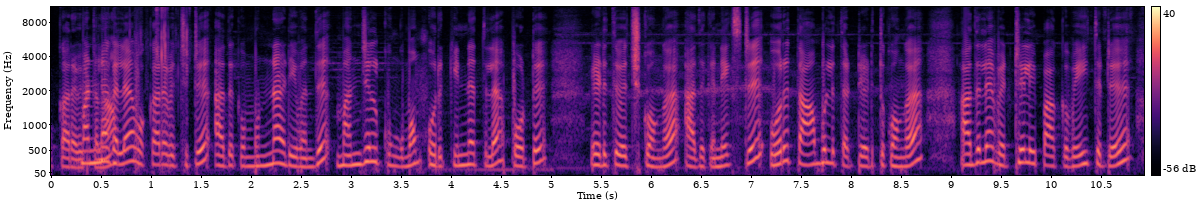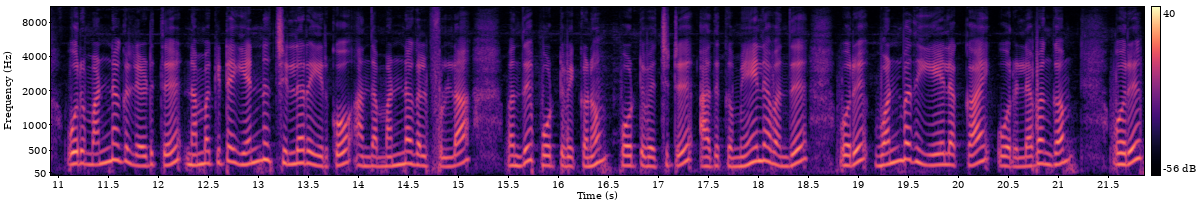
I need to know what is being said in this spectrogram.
உட்கார மண்ணகளை மணமகளை உட்கார வச்சுட்டு அதுக்கு முன்னாடி வந்து மஞ்சள் குங்குமம் ஒரு கிண்ணத்தில் போட்டு எடுத்து வச்சுக்கோங்க. அதுக்கு நெக்ஸ்ட்டு ஒரு தாம்பூல தட்டு எடுத்துக்கோங்க. அதில் வெற்றிலை பாக்கு வைத்துட்டு ஒரு மண்ணகள் எடுத்து நம்மக்கிட்ட என்ன சில்லறை இருக்கோ அந்த மண்ணகள் ஃபுல்லாக வந்து போட்டு வைக்கணும். போட்டு வச்சுட்டு அதுக்கு மேலே வந்து ஒரு ஒன்பது ஏலக்காய் ஒரு லவங்கம் ஒரு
